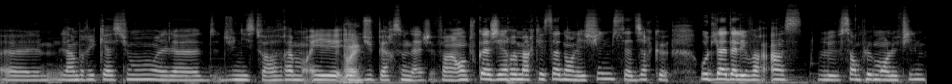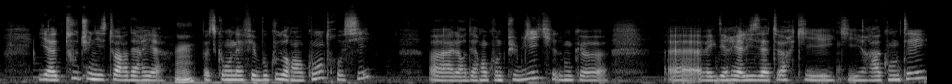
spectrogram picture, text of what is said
euh, l'imbrication d'une histoire vraiment et, du personnage. Enfin, en tout cas, j'ai remarqué ça dans les films, c'est-à-dire que au-delà d'aller voir un, le, simplement le film, il y a toute une histoire derrière. Mmh. Parce qu'on a fait beaucoup de rencontres aussi, euh, alors des rencontres publiques, donc euh, avec des réalisateurs qui, qui, racontaient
